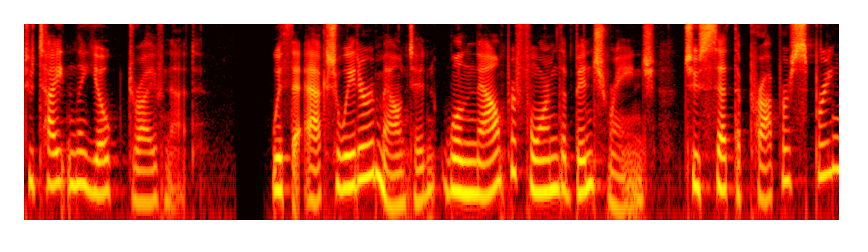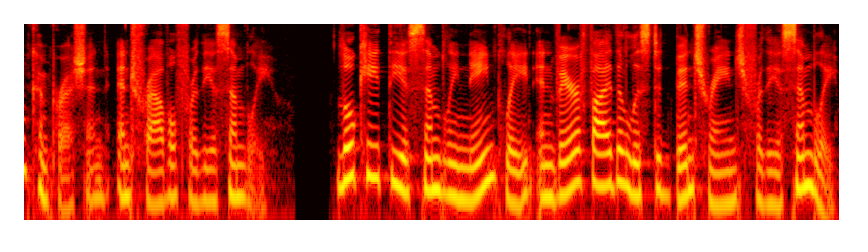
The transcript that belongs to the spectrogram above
to tighten the yoke drive nut. With the actuator mounted, we'll now perform the bench range to set the proper spring compression and travel for the assembly. Locate the assembly nameplate and verify the listed bench range for the assembly.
